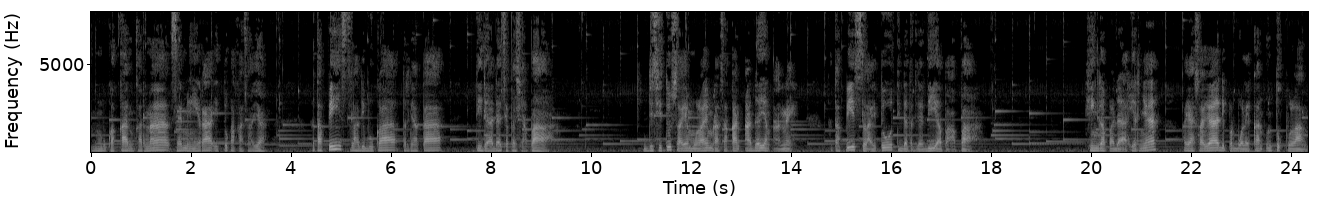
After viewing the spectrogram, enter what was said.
membukakan karena saya mengira itu kakak saya. Tetapi setelah dibuka ternyata tidak ada siapa-siapa. Di situ saya mulai merasakan ada yang aneh. Tetapi setelah itu tidak terjadi apa-apa. Hingga pada akhirnya ayah saya diperbolehkan untuk pulang.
